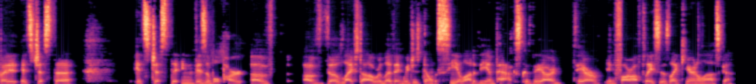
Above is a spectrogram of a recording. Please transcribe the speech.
but it, it's just the it's just the invisible part of of the lifestyle we're living. We just don't see a lot of the impacts because they are they are in far off places like here in Alaska.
